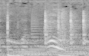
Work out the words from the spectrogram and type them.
água. Oh!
